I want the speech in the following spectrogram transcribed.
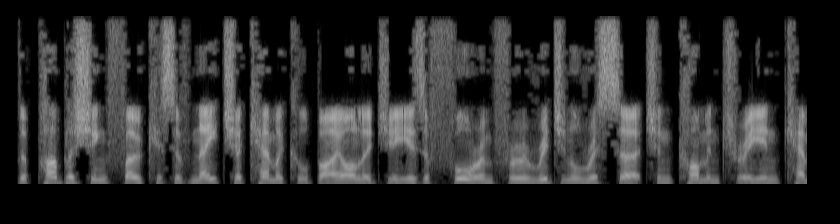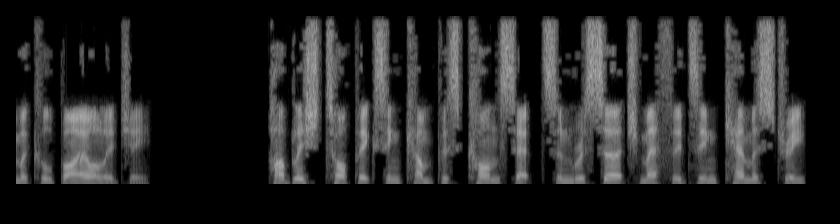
The publishing focus of Nature Chemical Biology is a forum for original research and commentary in chemical biology. Published topics encompass concepts and research methods in chemistry,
